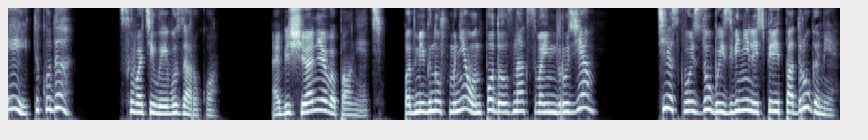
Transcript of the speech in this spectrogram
«Эй, ты куда?» Схватила его за руку. «Обещание выполнять». Подмигнув мне, он подал знак своим друзьям, те сквозь зубы извинились перед подругами,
